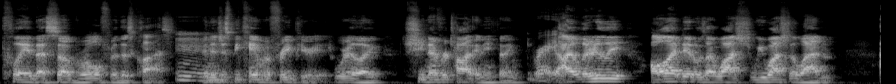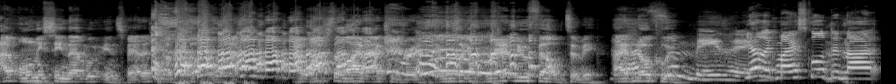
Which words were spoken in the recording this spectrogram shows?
play that sub role for this class, mm. and it just became a free period where like she never taught anything. Right. I literally all I did was I watched we watched Aladdin. I've only seen that movie in Spanish. Up until I watched- the live action version. It was like a brand new film to me. I had no That's clue. amazing. Yeah, like my school did not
